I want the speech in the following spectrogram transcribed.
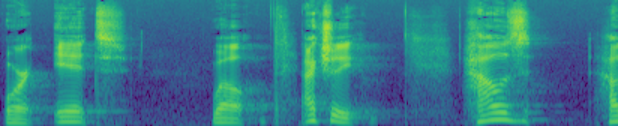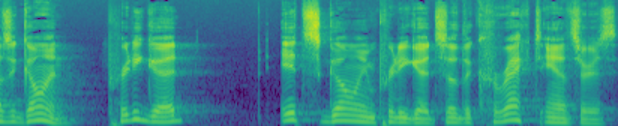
or it. Well, actually, how's how's it going? Pretty good. It's going pretty good. So the correct answer is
